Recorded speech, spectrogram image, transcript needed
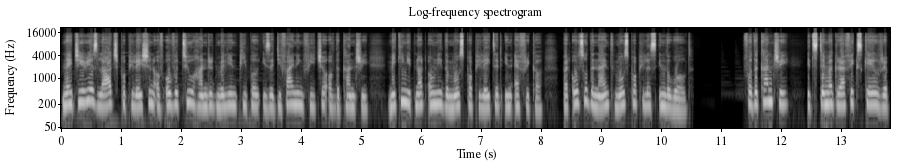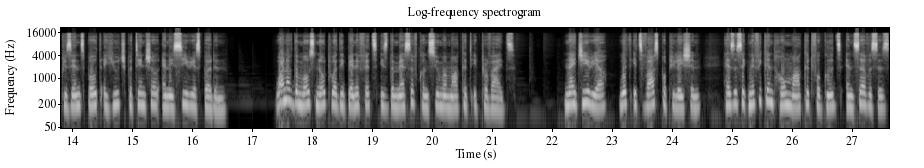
Nigeria's large population of over 200 million people is a defining feature of the country, making it not only the most populated in Africa, but also the ninth most populous in the world. For the country, its demographic scale represents both a huge potential and a serious burden. One of the most noteworthy benefits is the massive consumer market it provides. Nigeria, with its vast population, has a significant home market for goods and services,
